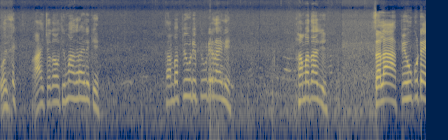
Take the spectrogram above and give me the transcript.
ओय, आईच्या गावती माग राहिले की. थांबा पिवडे पिवडे राहिले. थांबा दाजी. चला पिहू कुठे?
